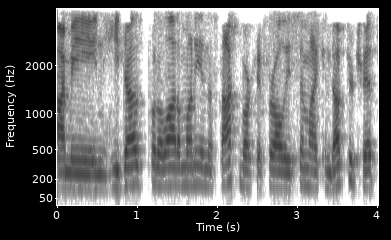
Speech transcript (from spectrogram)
I mean, he does put a lot of money in the stock market for all these semiconductor chips.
